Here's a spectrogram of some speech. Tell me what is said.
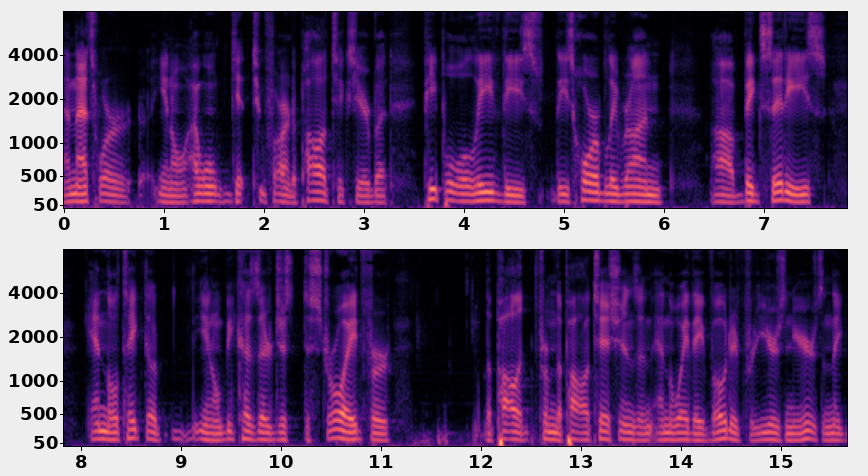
And that's where you know I won't get too far into politics here, but people will leave these these horribly run uh, big cities, and they'll take the you know because they're just destroyed for the polit- from the politicians and, and the way they voted for years and years and they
